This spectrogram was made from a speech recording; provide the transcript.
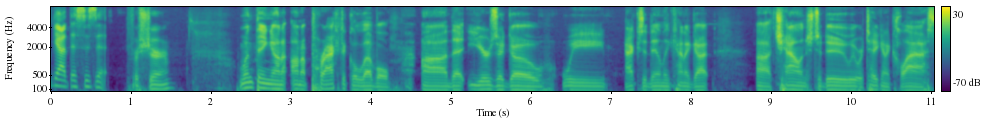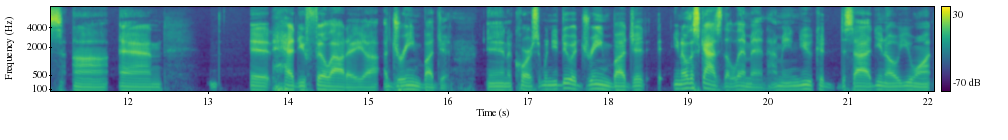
yeah, this is it. For sure. One thing on a, on a practical level uh, that years ago we accidentally kind of got uh, challenged to do. We were taking a class uh, and it had you fill out a uh, a dream budget. And of course, when you do a dream budget, you know the sky's the limit. I mean, you could decide, you know, you want,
